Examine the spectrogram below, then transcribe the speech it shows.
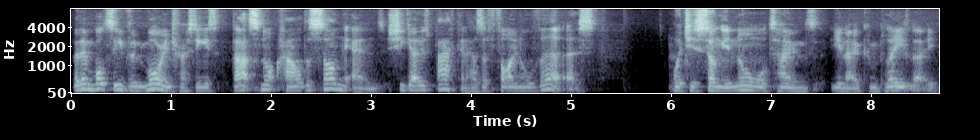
But then what's even more interesting is that's not how the song ends. She goes back and has a final verse, which is sung in normal tones, you know, completely.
